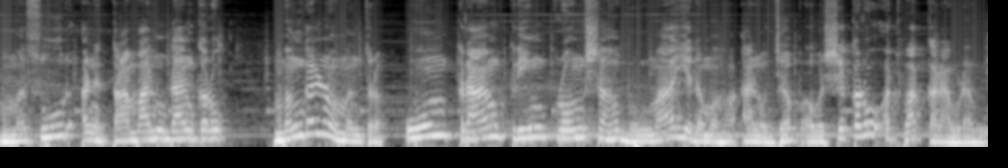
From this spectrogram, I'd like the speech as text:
મસૂર અને તાંબાનું દાન કરો. મંગળનો મંત્ર, ઓમ ક્રામ ક્રીમ ક્રોમ સહ ભૌમાય નમઃ, આનો જપ અવશ્ય કરો અથવા કરાવડાવો.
